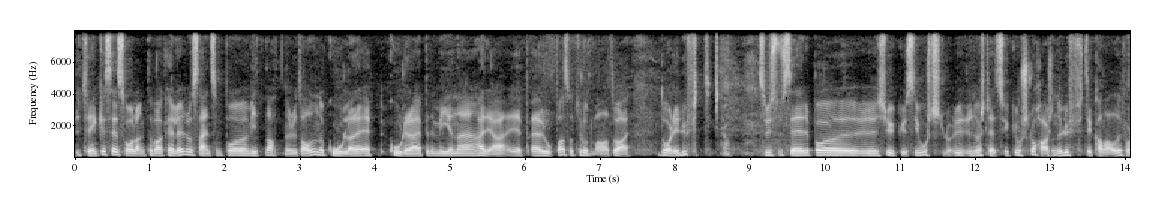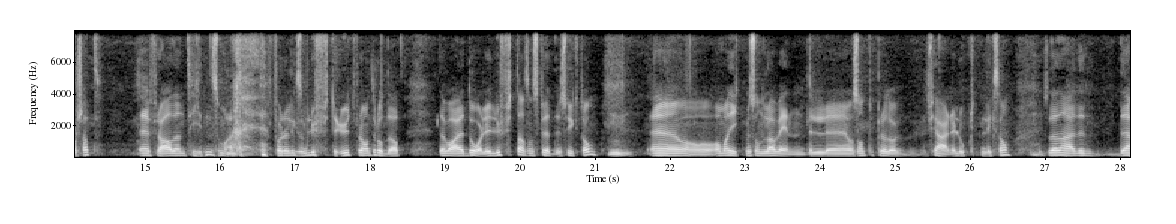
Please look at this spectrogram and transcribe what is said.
Du trenger ikke se så langt tilbake heller. Så Seint som på midten av 1800-tallet, når koleraepidemiene herja i Europa, så trodde man at det var dårlig luft. Ja. Så Hvis du ser på eh, sykehuset i Oslo, Universitetssykehuset i Oslo har sånne luftekanaler fortsatt. Eh, fra den tiden som, for å liksom lufte ut. For man trodde at det var dårlig luft da, som spredde sykdom. Mm. Eh, og, og, man gikk med sånn lavendel eh, og sånt og prøvde å fjerne lukten, liksom. Så den er, det,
